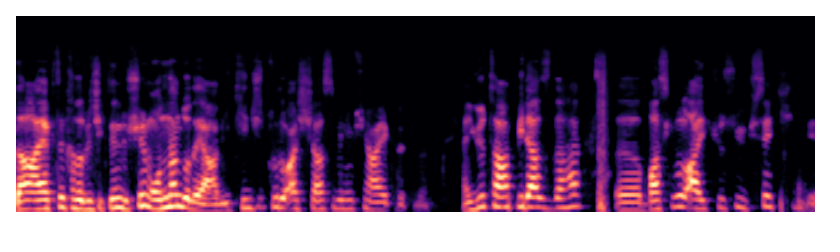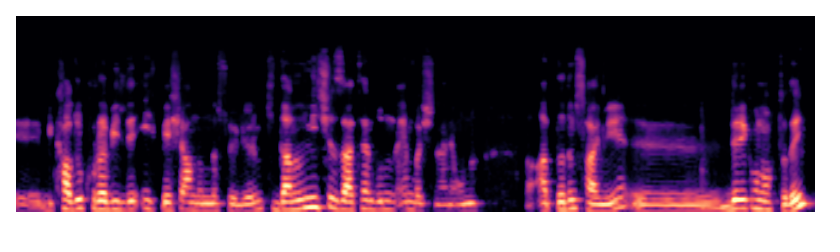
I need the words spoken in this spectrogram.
daha ayakta kalabileceklerini düşünüyorum. Ondan dolayı abi ikinci turu aşağısı benim için ayak kırıklığı. Yani Utah biraz daha e, basketbol IQ'su yüksek e, bir kadro kurabildi ilk beşi anlamında söylüyorum ki Donovan Mitchell zaten bunun en başına hani onu atladım saymayı. E, direkt o noktadayım.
